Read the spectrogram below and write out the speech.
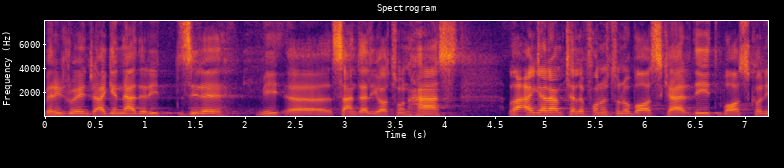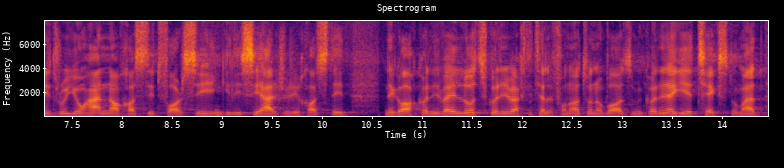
برید روی اینجا. اگه ندارید زیر صندلیاتون هست. و اگرم تلفنتون رو باز کردید باز کنید روی یوحنا خواستید فارسی انگلیسی هر جوری خواستید نگاه کنید ولی لطف کنید وقتی تلفناتون رو باز می‌کنید اگه یه تکست اومد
